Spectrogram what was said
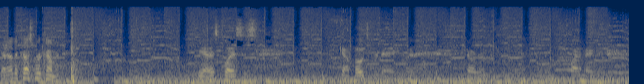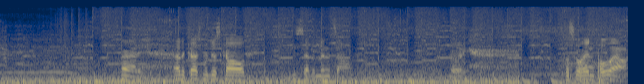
Got another customer coming. Yeah, this place is got boats for days. Look at that. Showroom quite amazing. Alrighty. Another customer just called. He's seven minutes out. Really. Let's go ahead and pull out.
